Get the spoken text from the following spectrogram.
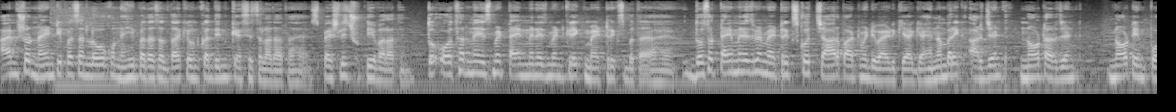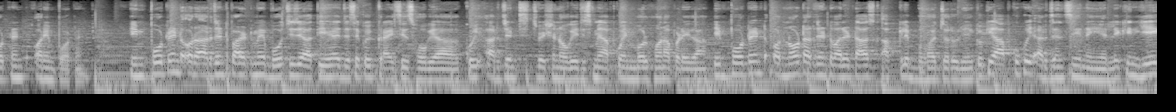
I am sure ninety percent लोगों को नहीं पता चलता कि उनका दिन कैसे चला जाता है स्पेशली छुट्टी वाला दिन। तो ऑथर ने इसमें टाइम मैनेजमेंट के लिए एक मैट्रिक्स बताया है। दोस्तों टाइम मैनेजमेंट मैट्रिक्स को चार पार्ट में डिवाइड किया गया है। नंबर एक urgent not urgent not important और इम्पोर्टेंट इंपॉर्टेंट और अर्जेंट पार्ट में वो चीज़ें आती है, जैसे कोई क्राइसिस हो गया, कोई अर्जेंट सिचुएशन हो गई, जिसमें आपको इन्वॉल्व होना पड़ेगा। इंपॉर्टेंट और नॉट अर्जेंट वाले टास्क आपके लिए बहुत ज़रूरी है, क्योंकि आपको कोई अर्जेंसी नहीं है, लेकिन ये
